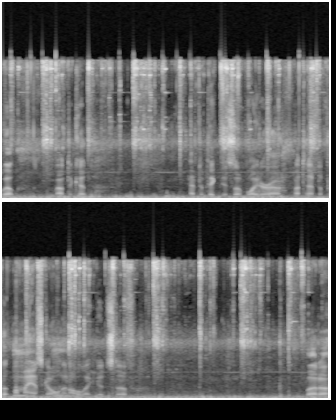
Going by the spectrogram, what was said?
Well, about to cut, have to pick this up later. Uh, about to have to put my mask on and all that good stuff. But uh,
